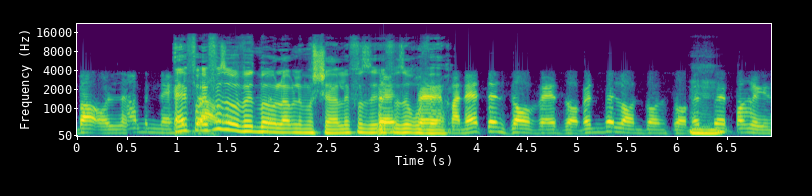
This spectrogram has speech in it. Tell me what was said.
בעולם נהדר. איפה, איפה זה עובד בעולם למשל? איפה זה, איפה זה רווח? במנהטן זה עובד, זה עובד בלונדון, זה עובד mm-hmm. בפריז,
